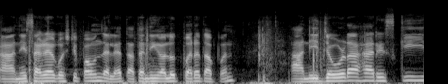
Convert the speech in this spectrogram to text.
आणि सगळ्या गोष्टी पाहून झाल्यात. आता निघालोत परत आपण. आणि जेवढा हा रिस्की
